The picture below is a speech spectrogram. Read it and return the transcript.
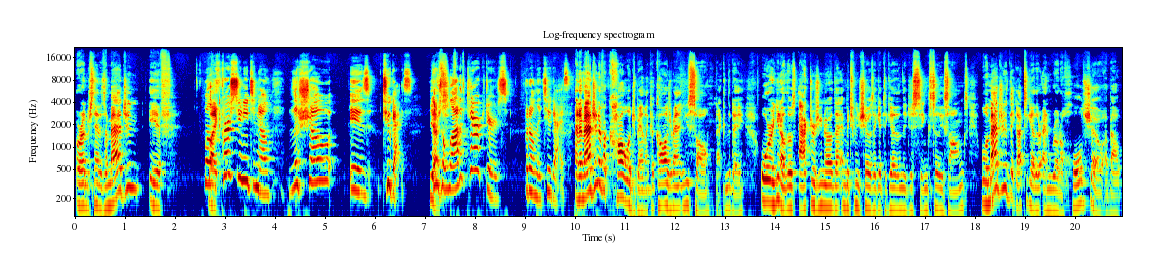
or understand is imagine if Well, Like- first you need to know the show is two guys. Yes. There's a lot of characters, but only two guys. and imagine if a college band like a college band that you saw back in the day or you know those actors you know that in between shows they get together and they just sing silly songs. Well imagine if they got together and wrote a whole show about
